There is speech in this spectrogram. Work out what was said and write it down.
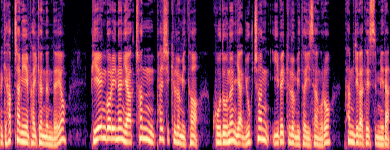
이렇게 합참이 밝혔는데요. 비행 거리는 약 1080km, 고도는 약 6200km 이상으로 탐지가 됐습니다.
